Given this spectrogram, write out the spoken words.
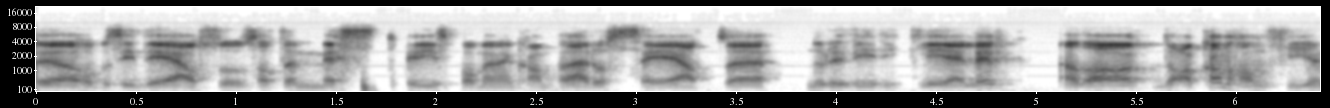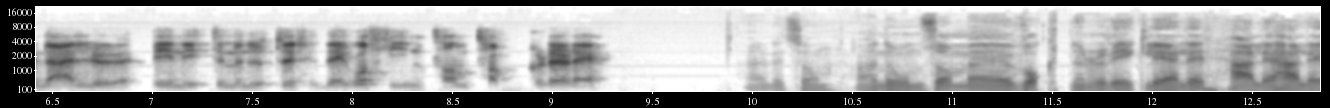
uh, jeg håper å si, det jeg også satte mest pris på med den kampen. her, Å se at uh, når det virkelig gjelder, ja, da, da, kan han fyren der løpe i 90 minutter. Det går fint, han takler det. Det er litt sånn. Det er noen som eh, våkner når det virkelig gjelder. Herlig, herlig.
